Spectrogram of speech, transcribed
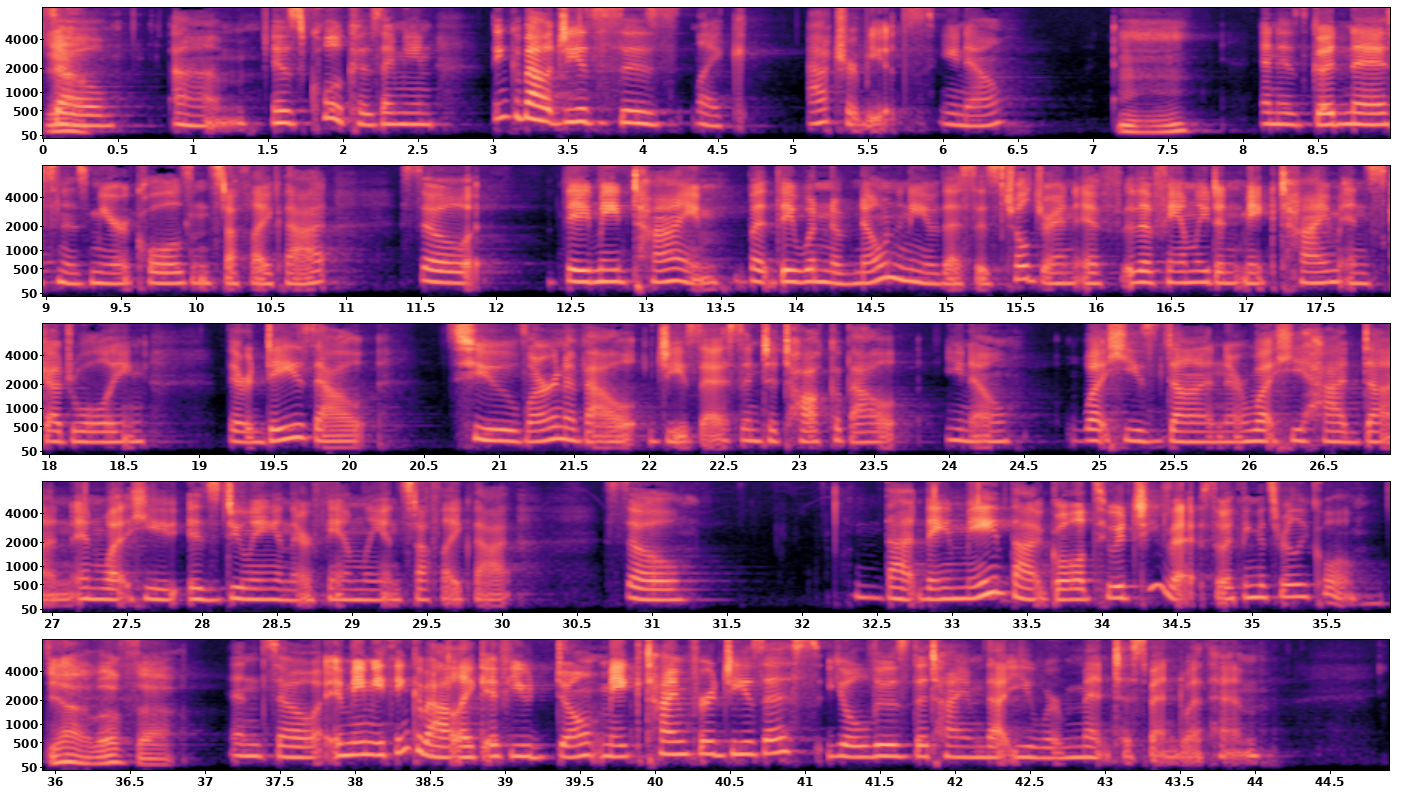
So, um it was cool cuz I mean, think about Jesus's like attributes, you know? hmm and his goodness and his miracles and stuff like that. So they made time, but they wouldn't have known any of this as children if the family didn't make time in scheduling their days out to learn about Jesus and to talk about, you know, what he's done or what he had done and what he is doing in their family and stuff like that. So that they made that goal to achieve it. So I think it's really cool. Yeah, I love that. And so it made me think about like if you don't make time for Jesus, you'll lose the time that you were meant to spend with him.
